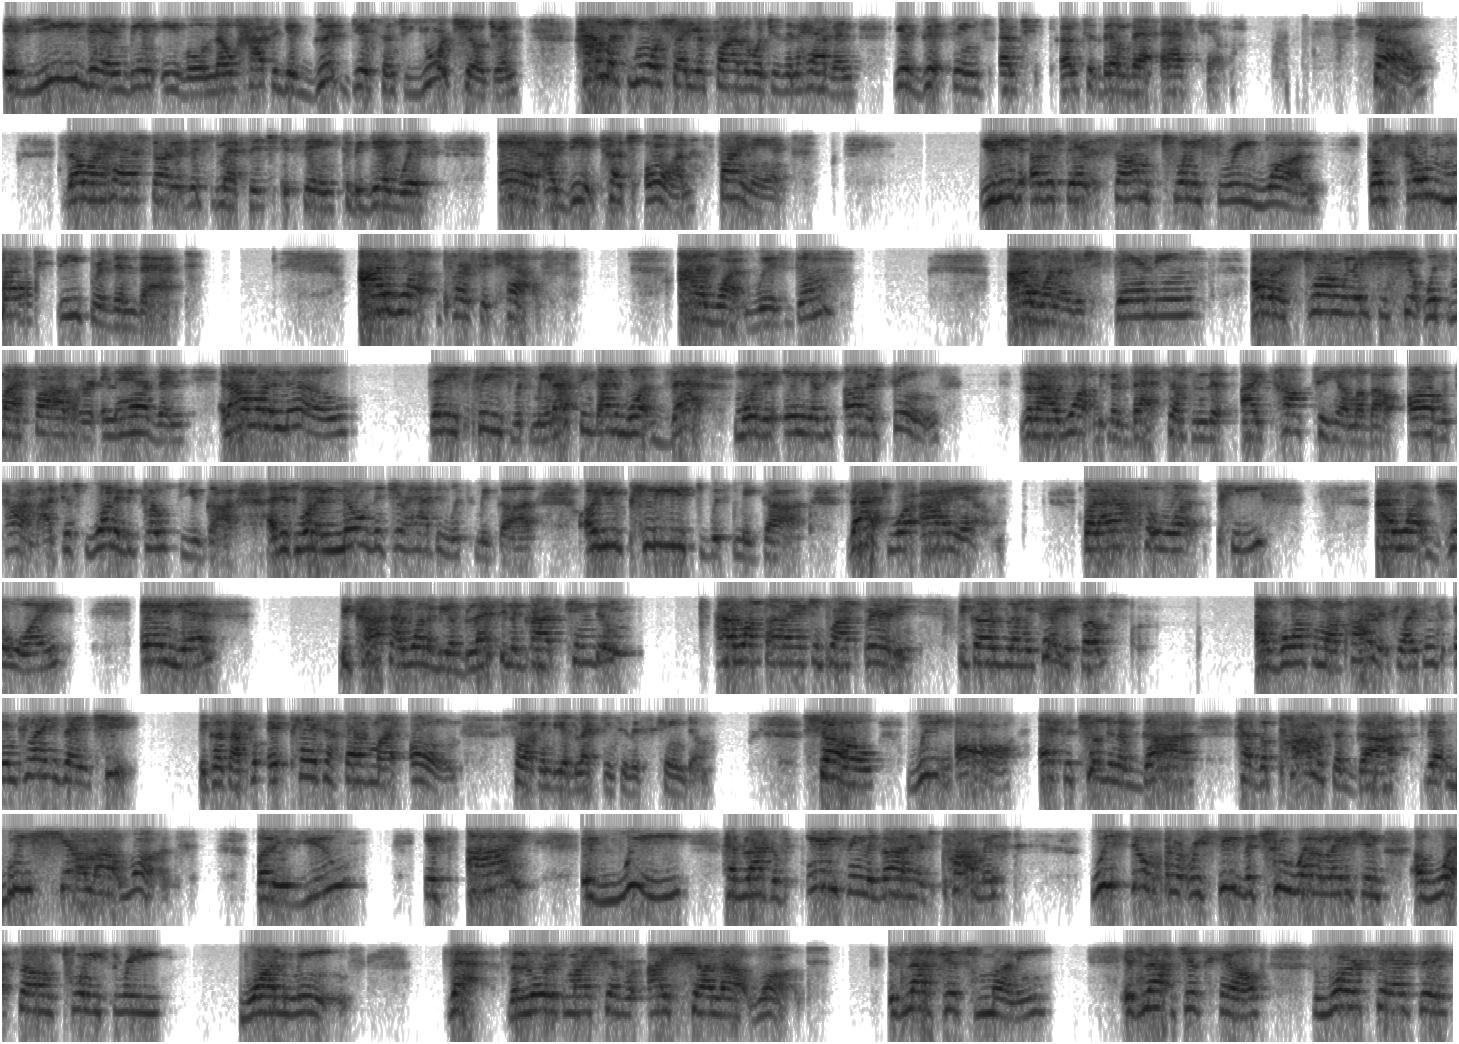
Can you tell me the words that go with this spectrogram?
if ye then, being evil, know how to give good gifts unto your children, how much more shall your Father which is in heaven give good things unto, unto them that ask him? So, though I have started this message, it seems, to begin with, and I did touch on finance, you need to understand that Psalms 23 1 goes so much deeper than that. I want perfect health. I want wisdom. I want understanding. I want a strong relationship with my Father in heaven. And I want to know that He's pleased with me. And I think I want that more than any of the other things that I want because that's something that I talk to Him about all the time. I just want to be close to you, God. I just want to know that you're happy with me, God. Are you pleased with me, God? That's where I am. But I also want peace. I want joy. And yes, because I want to be a blessing in God's kingdom, I want financial prosperity. Because let me tell you, folks, I'm going for my pilot's license, and planes ain't cheap. Because I plan to have my own so I can be a blessing to this kingdom. So we all, as the children of God, have the promise of God that we shall not want. But if you, if I, if we have lack of anything that God has promised, we still haven't received the true revelation of what Psalms 23 1 means. That the Lord is my shepherd, I shall not want. It's not just money, it's not just health. The word says that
